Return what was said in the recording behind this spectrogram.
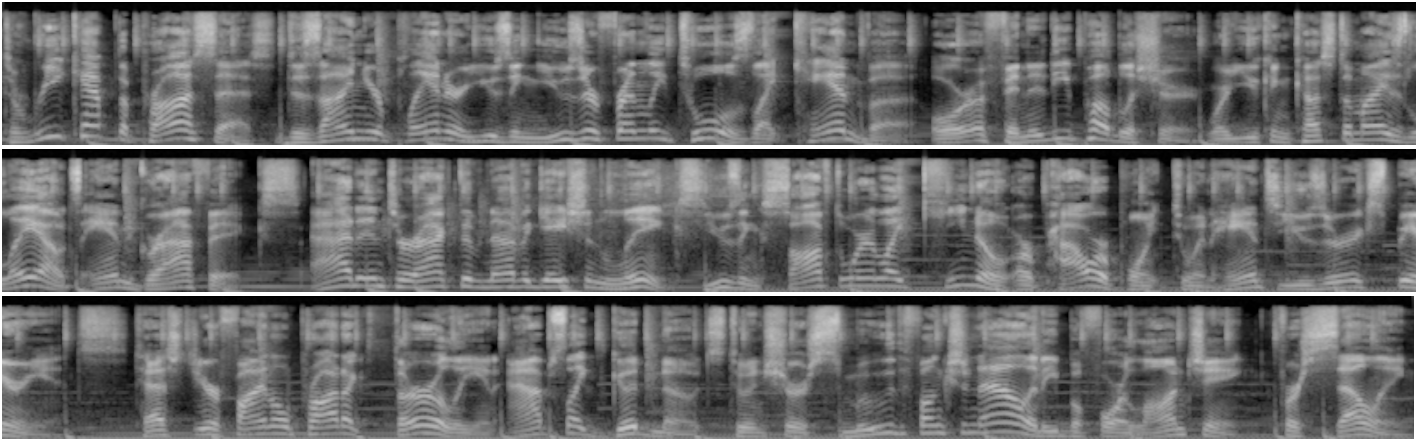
To recap the process, design your planner using user-friendly tools like Canva or Affinity Publisher, where you can customize layouts and graphics. Add interactive navigation links using software like Keynote or PowerPoint to enhance user experience. Test your final product thoroughly in apps like GoodNotes to ensure smooth functionality before launching. For selling,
